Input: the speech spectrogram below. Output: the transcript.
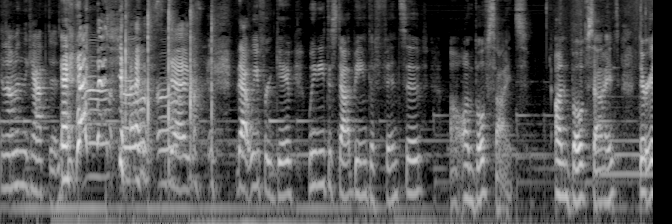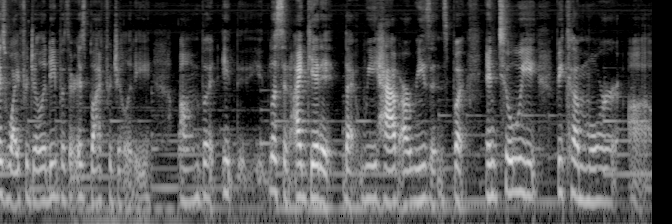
And I'm in the captain. yes, yes. That we forgive. We need to stop being defensive uh, on both sides. On both sides, there is white fragility, but there is black fragility. Um, but it, it, listen, I get it that we have our reasons, but until we become more uh,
